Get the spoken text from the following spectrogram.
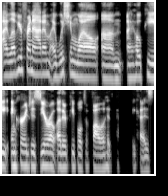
I love your friend Adam. I wish him well. Um, I hope he encourages zero other people to follow his path because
